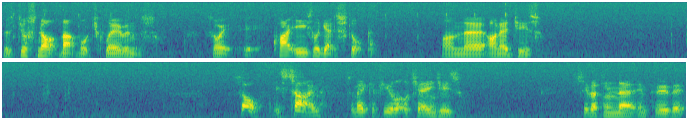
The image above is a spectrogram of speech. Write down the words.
There's just not that much clearance so it, it quite easily gets stuck on uh, on edges. So it's time to make a few little changes. See if I can uh, improve it.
